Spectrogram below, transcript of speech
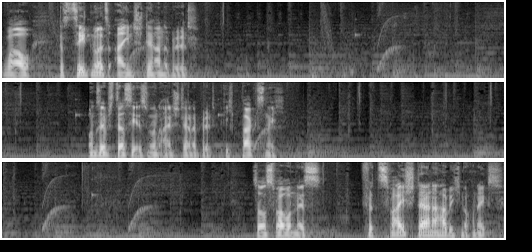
Wow. Das zählt nur als ein Und selbst das hier ist nur ein Ein-Sterne-Bild. Ich pack's nicht. So, Svarones. Für zwei Sterne habe ich noch nichts.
